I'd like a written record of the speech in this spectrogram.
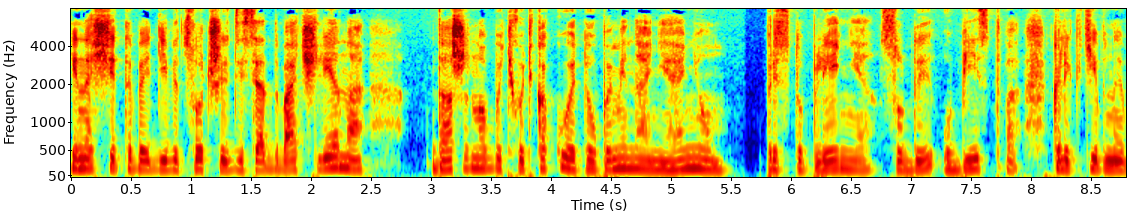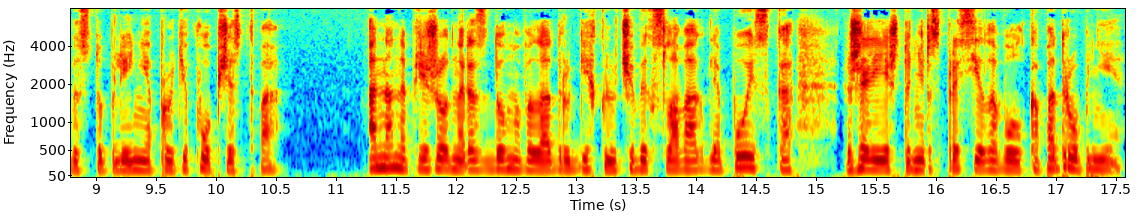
и насчитывает 962 члена, должно быть хоть какое-то упоминание о нем. Преступления, суды, убийства, коллективные выступления против общества – она напряженно раздумывала о других ключевых словах для поиска, жалея, что не расспросила Волка подробнее.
